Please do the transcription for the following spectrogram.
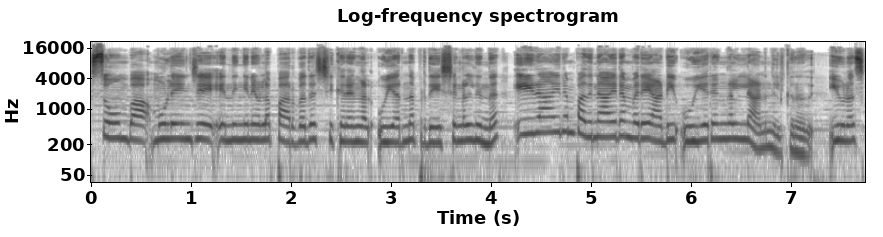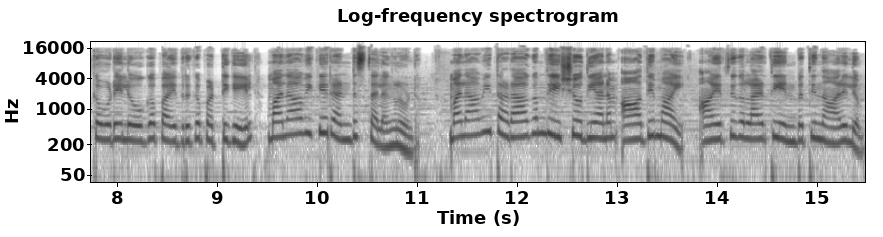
സോംബ മുളേഞ്ചെ എന്നിങ്ങനെയുള്ള പർവത ശിഖരങ്ങൾ ഉയർന്ന പ്രദേശങ്ങളിൽ നിന്ന് ഏഴായിരം പതിനായിരം വരെ അടി ഉയരങ്ങളിലാണ് നിൽക്കുന്നത്. യുനെസ്കോയുടെ ലോക പൈതൃക പട്ടികയിൽ മലാവിക്ക് രണ്ട് സ്ഥലങ്ങളുണ്ട്. മലാവി തടാകം ദേശീയോദ്യാനം ആദ്യമായി ആയിരത്തി തൊള്ളായിരത്തി എൺപത്തിനാലിലും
